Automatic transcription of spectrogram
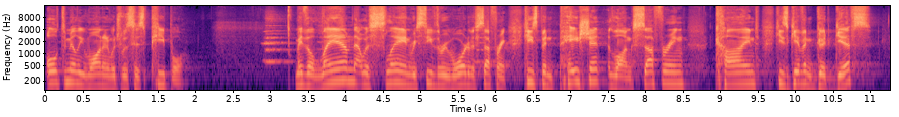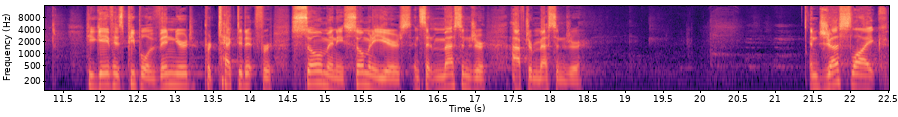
ultimately wanted, which was his people. May the lamb that was slain receive the reward of his suffering. He's been patient, long suffering, kind. He's given good gifts. He gave his people a vineyard, protected it for so many, so many years, and sent messenger after messenger. And just like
